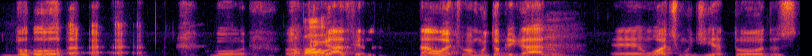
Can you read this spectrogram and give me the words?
Boa. Boa. Tá obrigado, Fernando. Tá ótimo. Muito obrigado. É, um ótimo dia a todos.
